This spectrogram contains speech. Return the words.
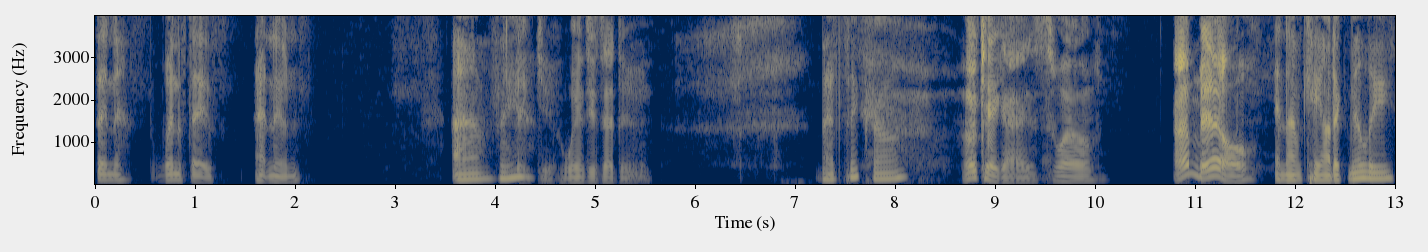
Then Wednesdays at noon. Um, yeah, Thank you. Wednesdays at noon. that's it, girl. Okay, guys. Well, I'm Mel. And I'm Chaotic Millie.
